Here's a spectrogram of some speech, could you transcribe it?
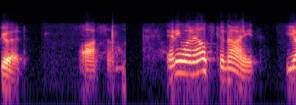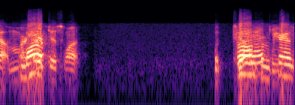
Good. Awesome. Anyone else tonight? Yeah, Mark, Mark. Just want. Tom ahead. from Kansas.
